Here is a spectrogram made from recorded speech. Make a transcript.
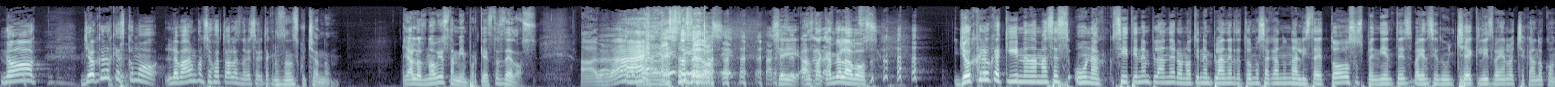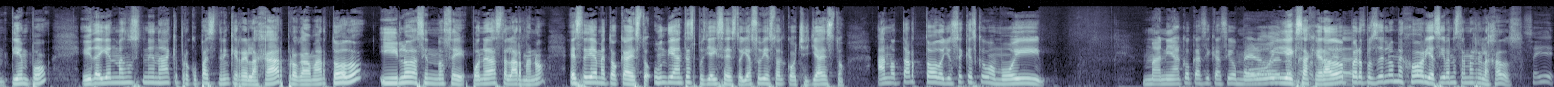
no, yo creo que es como, le voy a dar un consejo a todas las novias ahorita que nos están escuchando. Y a los novios también, porque esto es de dos. Ah, ¿verdad? esto es de dos. Pa' que Sí, hasta cambio la voz. Yo creo que aquí nada más es una. Si tienen planner o no tienen planner, de todos modos hagan una lista de todos sus pendientes, vayan haciendo un checklist, vayanlo checando con tiempo. Y de ahí en más no se tienen nada que preocuparse, tienen que relajar, programar todo y irlo haciendo, no sé, poner hasta alarma, ¿no? Este día me toca esto, un día antes pues ya hice esto, ya subí esto al coche, ya esto. Anotar todo, yo sé que es como muy maníaco casi casi o muy exagerado, pero pues es lo mejor y así van a estar más relajados. Sí.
